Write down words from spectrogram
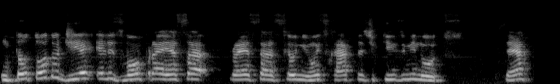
Então, todo dia eles vão para essa, essas reuniões rápidas de 15 minutos, certo?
